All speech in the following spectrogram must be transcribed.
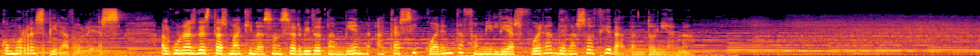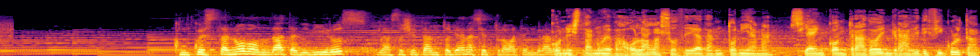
como respiradores. Algunas de estas máquinas han servido también a casi 40 familias fuera de la sociedad antoniana. Con esta nueva ondata de virus, la sociedad antoniana se trovata en grave Con esta nueva ola, la sociedad antoniana se ha encontrado en grave dificultad,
